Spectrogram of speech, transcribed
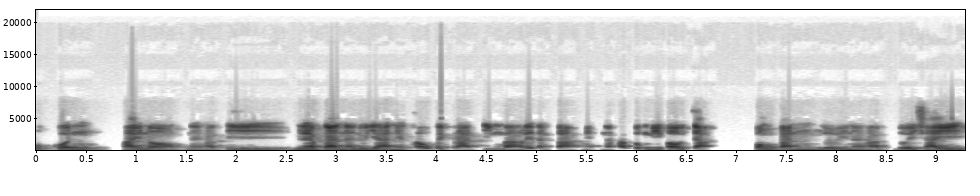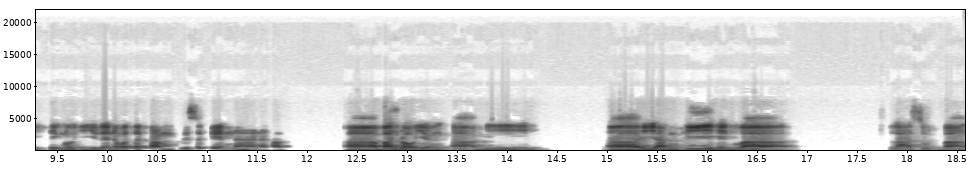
บุคคลภายนอกนะครับ ที่ไม่ได้รับการอนุญาตเนี่ยเข้าไปกราดยิงบ้างอะไรต่างๆ เนี่ยนะครับ ตรงนี้เขาจะป้องกันเลยนะครับ โดยใช้เทคโนโลยีและนวัตกรรมคือสแกนหน้านะครับบ้านเรายังมีออย่างที่เห็นว่าล่าสุดบาง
